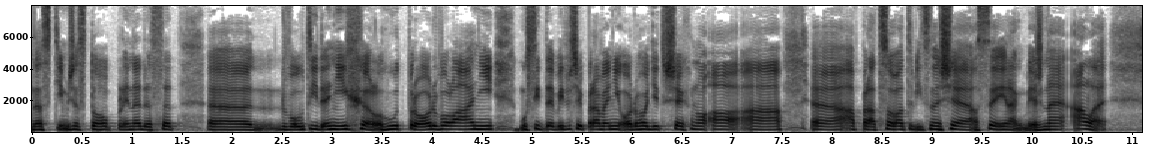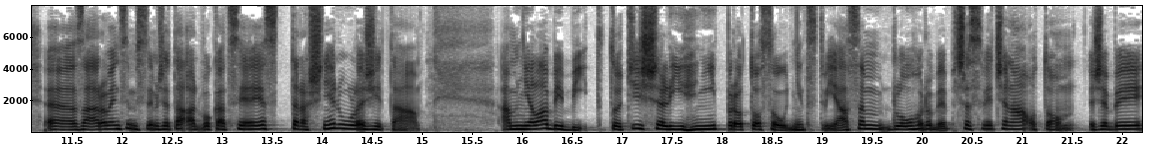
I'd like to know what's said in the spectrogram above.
s tím, že z toho plyne 10 eh, dvoutýdenních lhůt pro odvolání. Musíte být připraveni odhodit všechno a, a, eh, a pracovat víc, než je asi jinak běžné, ale zároveň si myslím, že ta advokacie je strašně důležitá a měla by být totiž líhní pro to soudnictví. Já jsem dlouhodobě přesvědčená o tom, že by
